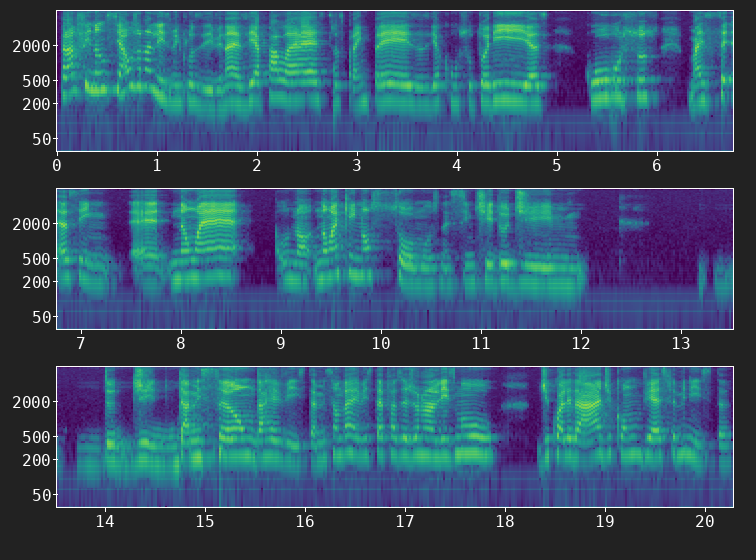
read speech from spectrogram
para financiar o jornalismo, inclusive, né? Via palestras para empresas, via consultorias, cursos, mas assim, é, não é não é quem nós somos nesse sentido de do, de, da missão da revista. A missão da revista é fazer jornalismo de qualidade com um viés feminista.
